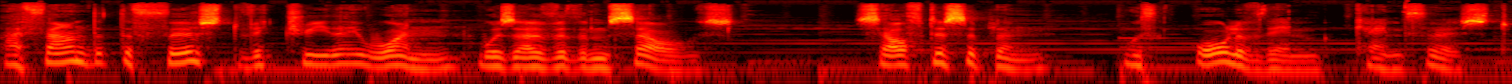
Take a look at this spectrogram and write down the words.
I found that the first victory they won was over themselves. Self discipline, with all of them, came first.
